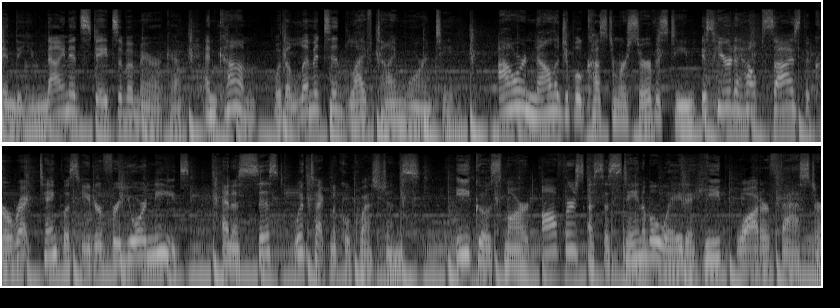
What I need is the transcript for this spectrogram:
in the United States of America and come with a limited lifetime warranty. Our knowledgeable customer service team is here to help size the correct tankless heater for your needs and assist with technical questions. EcoSmart offers a sustainable way to heat water faster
